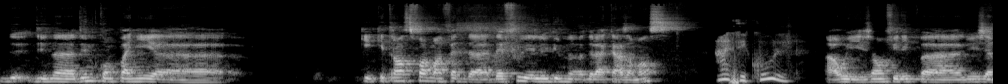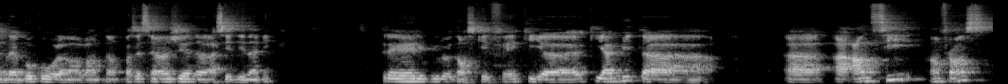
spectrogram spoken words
d'une d'une compagnie euh, qui, qui transforme en fait de- des fruits et légumes de la Casamance. Ah, c'est cool. Ah oui, Jean-Philippe, euh, lui, j'aimerais beaucoup l'entendre parce que c'est un jeune assez dynamique, très rigoureux dans ce qu'il fait, qui, euh, qui habite à, à, à Annecy, en France,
